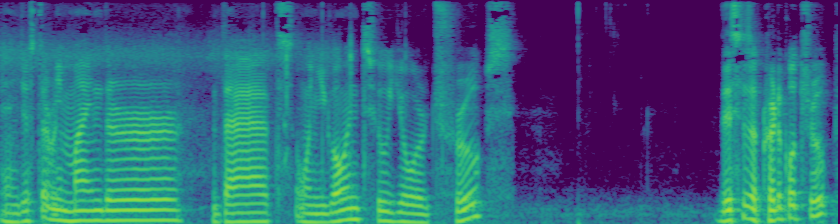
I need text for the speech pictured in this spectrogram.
And just a reminder that when you go into your troops, this is a critical troop.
